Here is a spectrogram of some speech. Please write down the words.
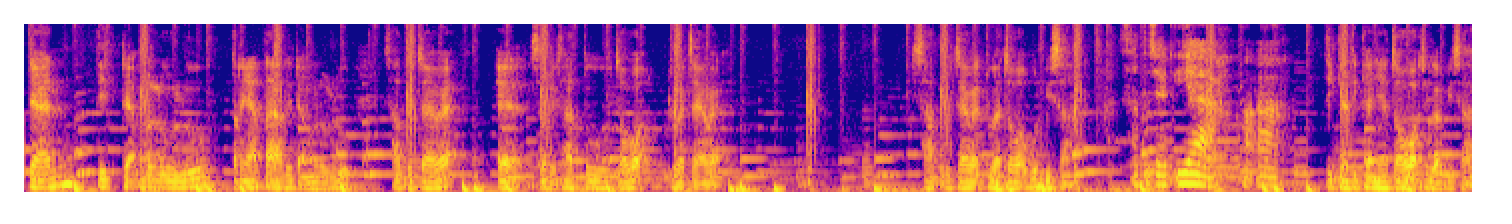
Dan tidak melulu ternyata tidak melulu satu cewek eh sorry satu cowok dua cewek. Satu cewek dua cowok pun bisa. Satu cewek iya ah. tiga tiganya cowok juga bisa.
